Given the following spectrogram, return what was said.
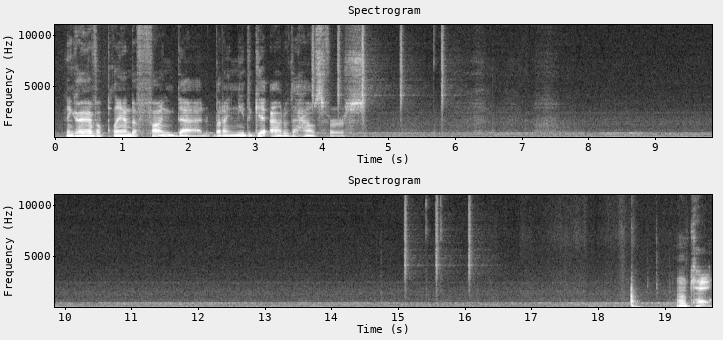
I think I have a plan to find Dad, but I need to get out of the house first. Okay.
